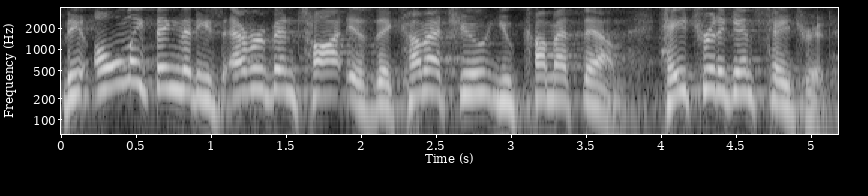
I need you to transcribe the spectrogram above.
The only thing that he's ever been taught is they come at you, you come at them. Hatred against hatred.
